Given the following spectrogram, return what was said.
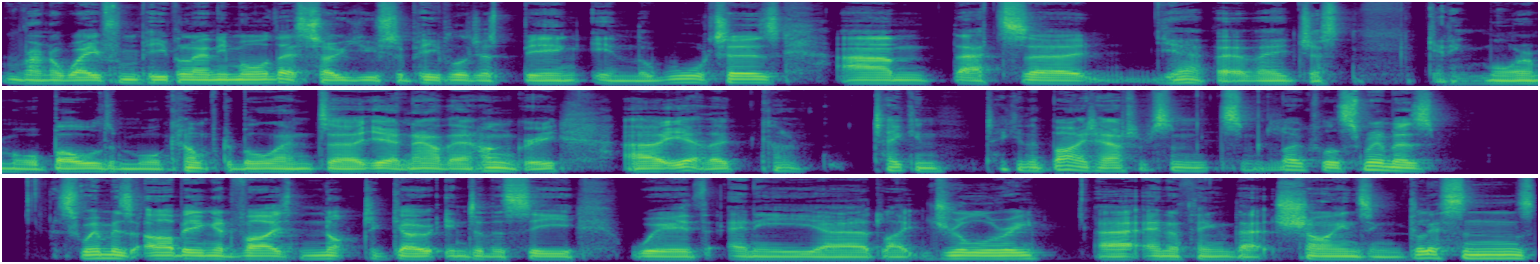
run away from people anymore. They're so used to people just being in the waters um, that uh, yeah, they're, they just getting more and more bold and more comfortable. And uh, yeah, now they're hungry. Uh, yeah, they're kind of taking taking the bite out of some some local swimmers. Swimmers are being advised not to go into the sea with any uh, like jewelry uh, anything that shines and glistens,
